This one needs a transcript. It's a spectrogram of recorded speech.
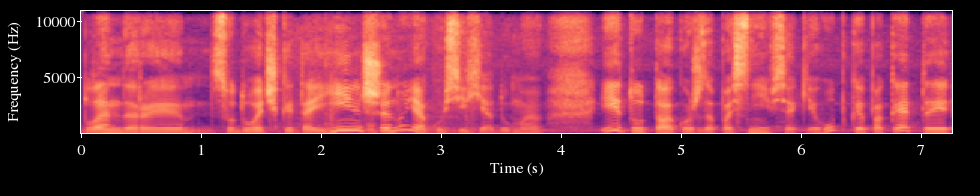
блендери, судочки та інше, ну як усіх, я думаю. І тут також запасні всякі губки, пакети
